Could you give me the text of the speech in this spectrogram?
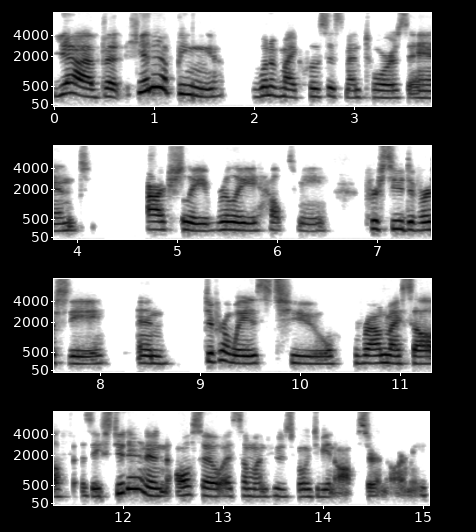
Yeah, but he ended up being one of my closest mentors and actually really helped me pursue diversity and different ways to round myself as a student and also as someone who's going to be an officer in the Army.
